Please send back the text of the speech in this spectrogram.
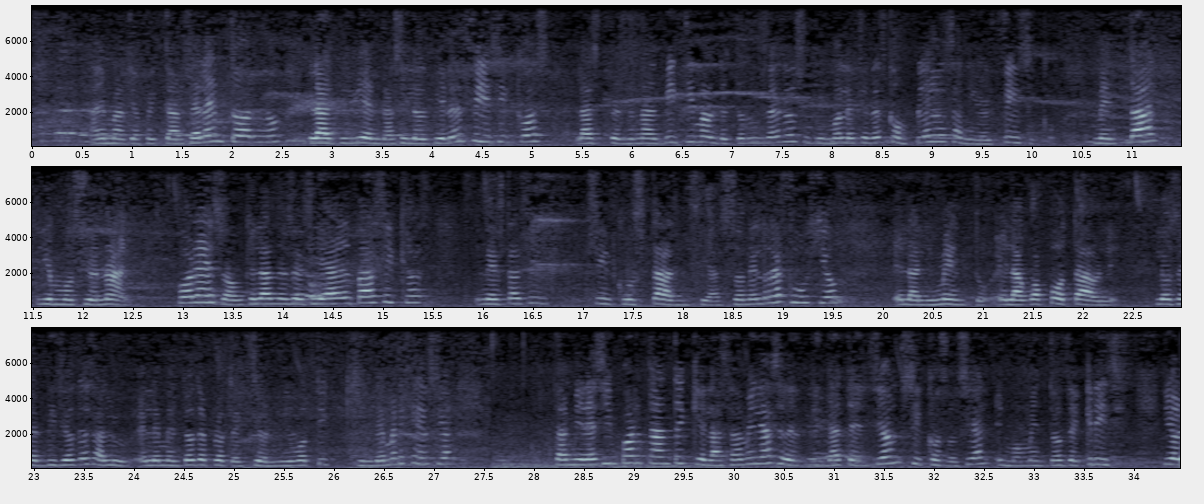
además de afectarse al entorno, las viviendas y los bienes físicos, las personas víctimas de estos sucesos sufrimos lesiones complejas a nivel físico, mental y emocional. Por eso, aunque las necesidades básicas en estas circunstancias son el refugio, el alimento, el agua potable, los servicios de salud, elementos de protección y botiquín de emergencia, también es importante que las familias se les brinde atención psicosocial en momentos de crisis y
